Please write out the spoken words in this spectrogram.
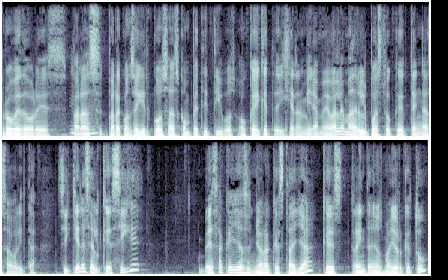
proveedores para, conseguir cosas competitivos. Ok, que te dijeran, mira, me vale madre el puesto que tengas ahorita. Si quieres el que sigue, ves a aquella señora que está allá, que es 30 años mayor que tú.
